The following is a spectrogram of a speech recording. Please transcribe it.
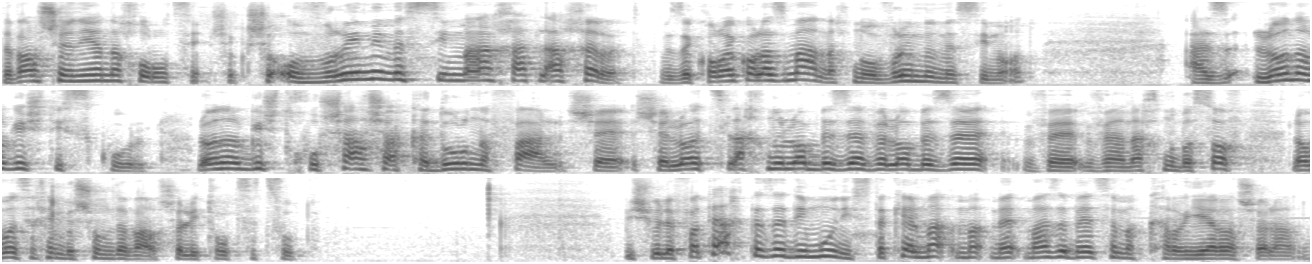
דבר שני, אנחנו רוצים שכשעוברים ממשימה אחת לאחרת, וזה קורה כל הזמן, אנחנו עוברים במשימות, אז לא נרגיש תסכול, לא נרגיש תחושה שהכדור נפל, ש, שלא הצלחנו לא בזה ולא בזה, ו, ואנחנו בסוף לא מצליחים בשום דבר, של התרוצצות. בשביל לפתח כזה דימוי, נסתכל מה, מה, מה זה בעצם הקריירה שלנו.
